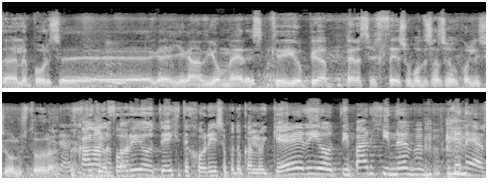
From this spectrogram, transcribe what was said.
ταλαιπώρησε ε, για κάνα δύο μέρες και η οποία πέρασε χθες, οπότε σας έχω κολλήσει όλους τώρα. Κυκλοφορεί ότι έχετε χωρίσει από το καλοκαίρι, ότι υπάρχει νε... και νέας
